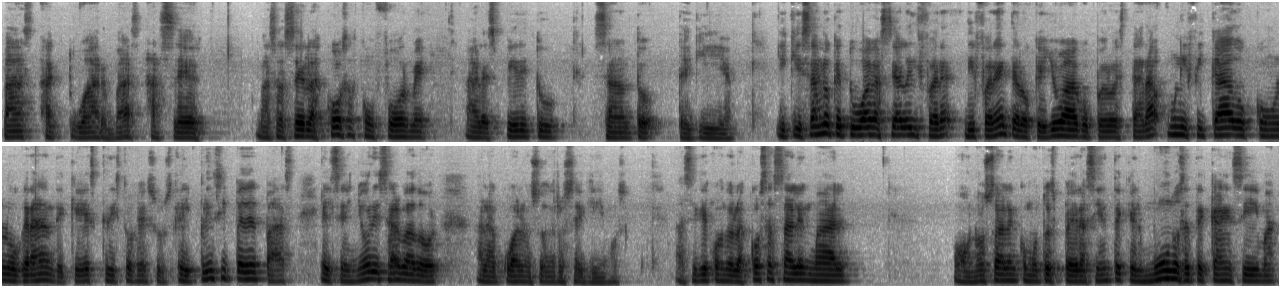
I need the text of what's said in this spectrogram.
vas a actuar, vas a hacer, vas a hacer las cosas conforme al Espíritu Santo te guía. Y quizás lo que tú hagas sea diferente a lo que yo hago, pero estará unificado con lo grande que es Cristo Jesús, el príncipe de paz, el Señor y Salvador, a la cual nosotros seguimos. Así que cuando las cosas salen mal o no salen como tú esperas, siente que el mundo se te cae encima,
